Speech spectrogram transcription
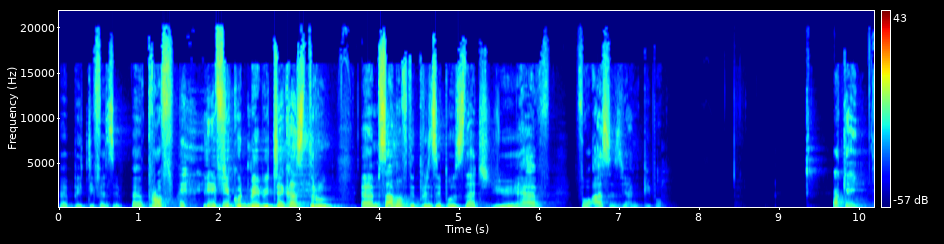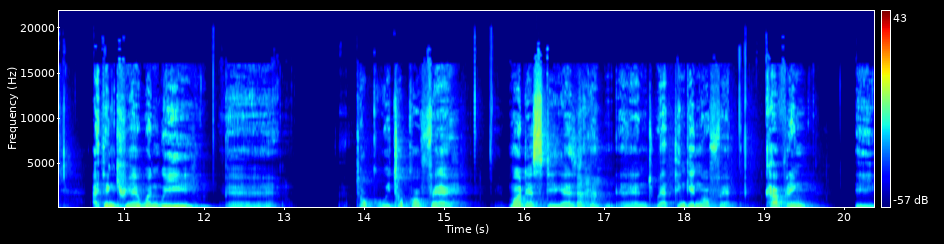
a bit defensive. Uh, Prof, if you could maybe take us through um, some of the principles that you have for us as young people. Okay. I think uh, when we uh, talk, we talk of uh, modesty as, uh-huh. and, and, we are thinking of uh, covering the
